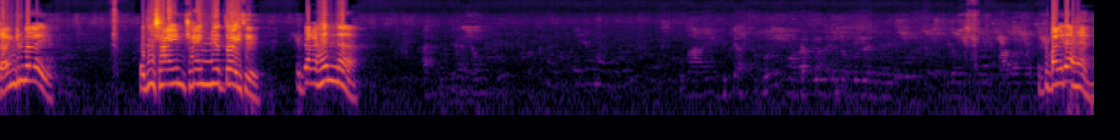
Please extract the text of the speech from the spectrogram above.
জাহাঙ্গীর ভাই ওই যে শাইন শাইন নিয়ে তো আইছে। এটা আহেন না? একটু বাইরে আহেন।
